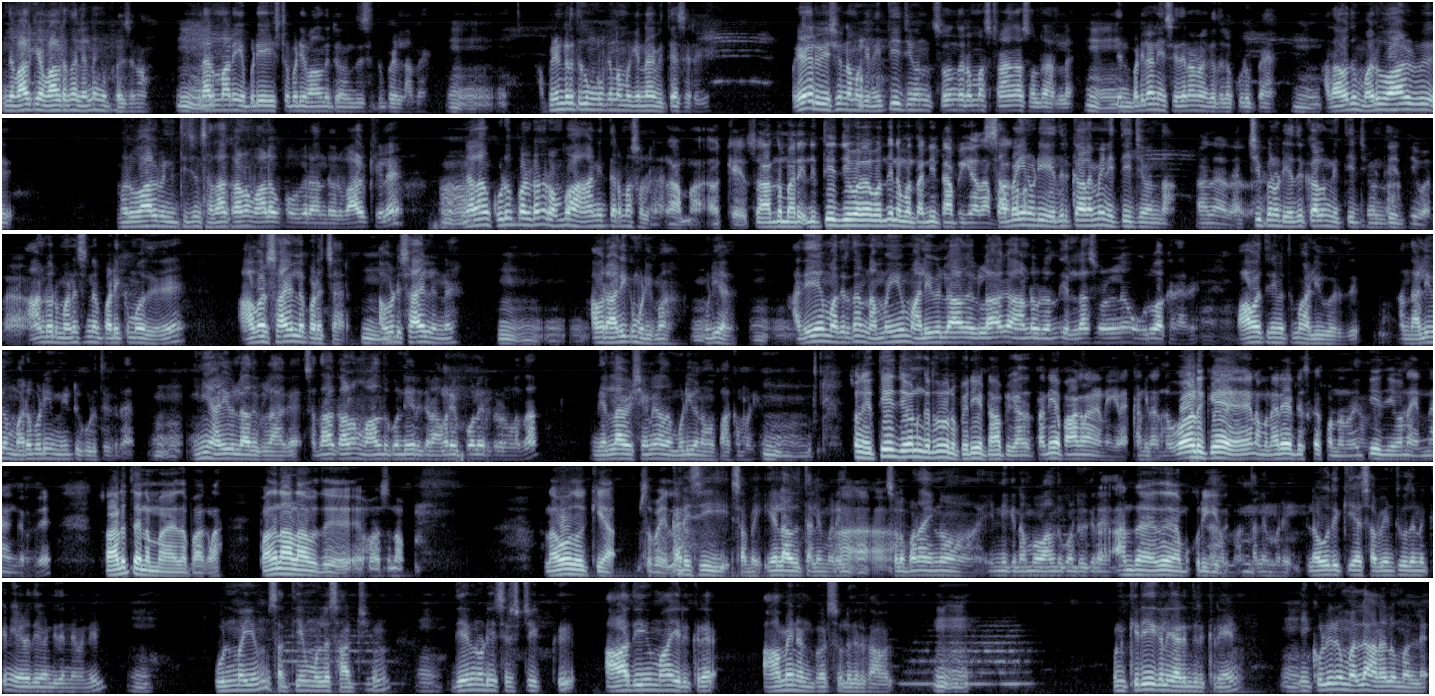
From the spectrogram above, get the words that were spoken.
இந்த வாழ்க்கையை வாழ்றதால என்னங்க பிரயோஜனம்? எல்லாரும் மாதிரி எப்படியே இஷ்டப்படி வாழ்ந்துட்டு வந்து செத்து போயிடலாமே. அப்படின்றதுக்கு உங்களுக்கு நமக்கு என்ன வித்தியாசம் இருக்கு? ஒரே ஒரு விஷயம் நமக்கு நித்திய ஜீவன் சுதந்திரமா ஸ்ட்ராங்கா சொல்றாருல்ல. ம், இதன்படிலாம் நீ செய்தனா எனக்கு இதுல கொடுப்பேன் அதாவது மறுவாழ்வு மறுவாழ்வு நித்திய ஜீவன் சதா காலம் வாழ போகிற அந்த ஒரு வாழ்க்கையில. என்னெல்லாம் கொடுப்பன்றது ரொம்ப ஆணித்தரமா சொல்றாரு. ஆமா ஓகே சோ அந்த மாதிரி நித்திய ஜீவனை வந்து நம்ம தனி டாபிக்கா தான். சபையினுடைய எதிர்காலமே நித்திய ஜீவன் தான். ரட்சிப்பினுடைய எதிர்காலம் நித்திய ஜீவன் நித்திய ஜீவனா ஆண்டவர் மனுஷனை படைக்கும் போது அவர் சாயல்ல படைச்சார். அவருடைய சாயல் என்ன? அவர் அழிக்க முடியுமா. முடியாது. அதே மாதிரி தான் நம்மையும் அழிவில்லாதவர்களாக ஆண்டவர் வந்து எல்லா சூழ்நிலையும் உருவாக்குறாரு. பாவத்து நிமித்தமா அழிவு வருது. அந்த அழிவை மறுபடியும் மீட்டு கொடுத்துக்கிறார். இனி அழிவில்லாதவர்களாக சதா காலம் வாழ்ந்து கொண்டே இருக்கிற அவரை போல இருக்கிறவங்கள தான் இந்த எல்லா விஷயங்களையும் அந்த முடிவை நம்ம பார்க்க முடியும். ஸோ நித்திய ஜீவனுங்கிறது ஒரு பெரிய டாபிக் அதை தனியாக பார்க்கலாம்னு நினைக்கிறேன். அந்த அந்த வேர்டுக்கே நம்ம நிறைய டிஸ்கஸ் பண்ணணும். நித்திய ஜீவனா என்னங்கிறது. ஸோ அடுத்து நம்ம இதை பார்க்கலாம். பதினாலாவது வசனம். நவோதோக்கியா சபையில்? கடைசி சபை ஏழாவது தலைமுறை. சொல்லப்போனா இன்னும் இன்னைக்கு நம்ம வாழ்ந்து கொண்டிருக்கிற அந்த இது நம்ம குறிக்குது. ஆமா, தலைமுறை. லவுதிக்கியா சபையின் தூதனுக்கு நீ எழுத வேண்டியது என்னவெனில். உண்மையும் சத்தியம் உள்ள சாட்சியும். தேவனுடைய சிருஷ்டிக்கு ஆதியுமாய் இருக்கிற ஆமென் என்பவர் சொல்லுகிறதாவது உன் கிரியைகளை அறிந்திருக்கிறேன். நீ குளிரும் அல்ல அனலும் அல்ல.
